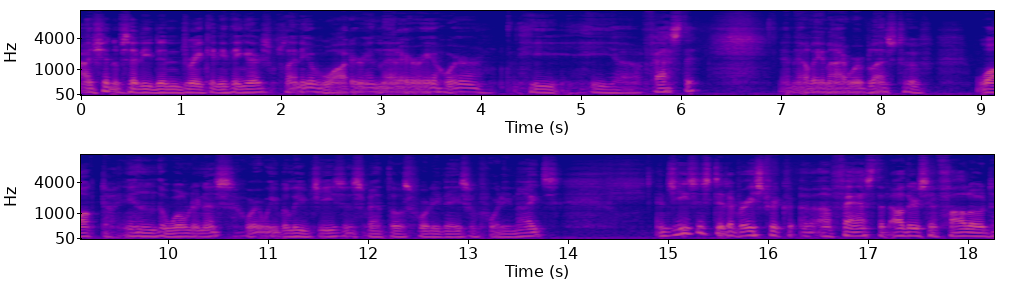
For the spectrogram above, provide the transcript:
I shouldn't have said he didn't drink anything. There's plenty of water in that area where he he uh, fasted, and Nellie and I were blessed to have walked in the wilderness where we believe Jesus spent those 40 days and 40 nights. And Jesus did a very strict uh, fast that others have followed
